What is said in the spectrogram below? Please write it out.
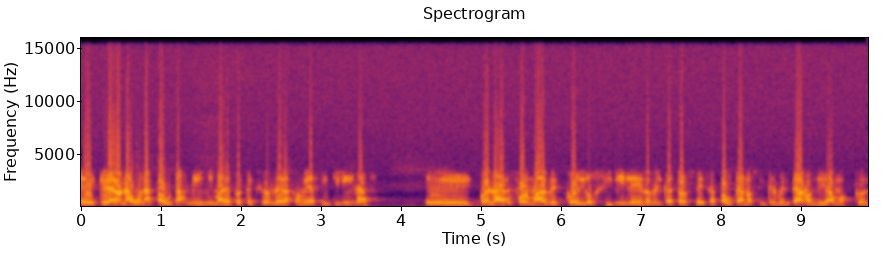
eh, quedaron algunas pautas mínimas de protección de las familias inquilinas. Eh, con la reforma del Código Civil en el 2014 esa pauta no se incrementaron, digamos, que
